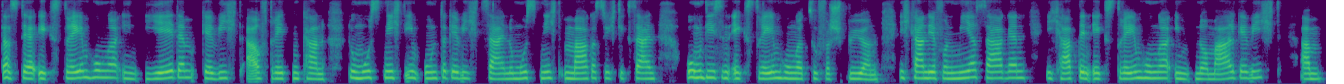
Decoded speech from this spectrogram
dass der Extremhunger in jedem Gewicht auftreten kann. Du musst nicht im Untergewicht sein, du musst nicht magersüchtig sein, um diesen Extremhunger Extremhunger zu verspüren. Ich kann dir von mir sagen, ich habe den Extremhunger im Normalgewicht am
